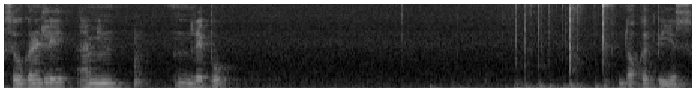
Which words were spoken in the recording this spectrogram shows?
So currently i'm in, repo. Docker ps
